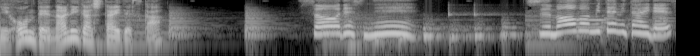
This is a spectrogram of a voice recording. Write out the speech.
日本で何がしたいですかそうですね相撲を見てみたいです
